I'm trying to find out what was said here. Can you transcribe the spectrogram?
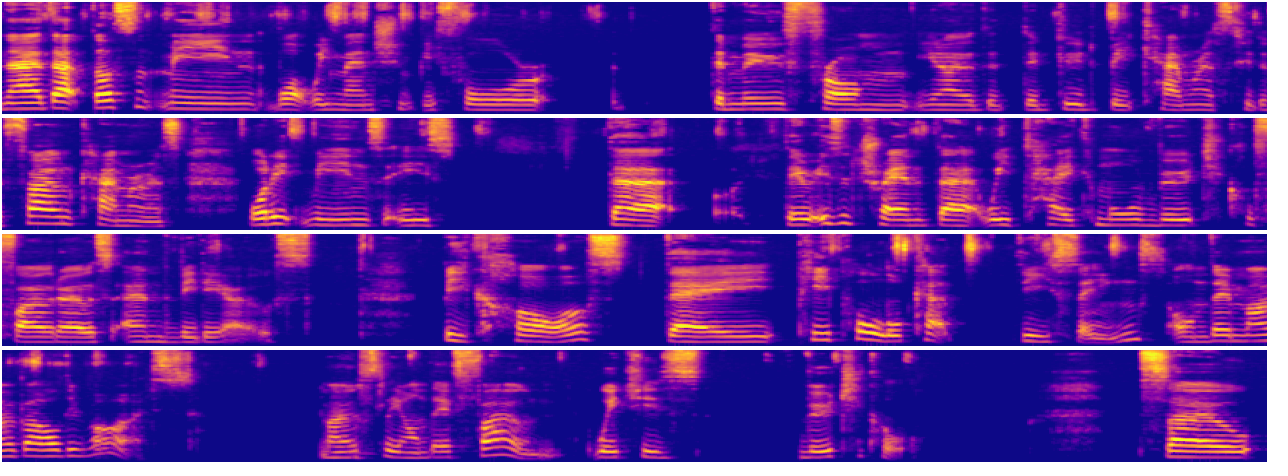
Now, that doesn't mean what we mentioned before the move from you know the, the good big cameras to the phone cameras. What it means is that there is a trend that we take more vertical photos and videos because they people look at these things on their mobile device. Mostly on their phone, which is vertical. So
